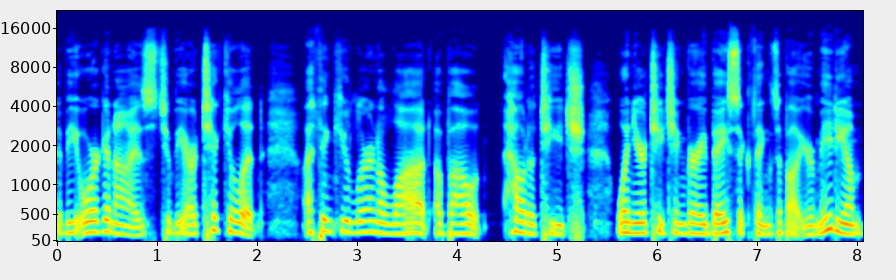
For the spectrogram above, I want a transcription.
to be organized, to be articulate. I think you learn a lot about how to teach when you're teaching very basic things about your medium.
